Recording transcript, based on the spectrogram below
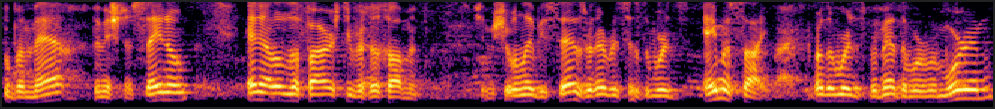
Ubameh, B'Mishnah Seinu, and El Lafarish Divrei Chachamim. So Mishub and Levi says, whenever it says the words Amasai, or the words B'Meh, the word Memorim,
